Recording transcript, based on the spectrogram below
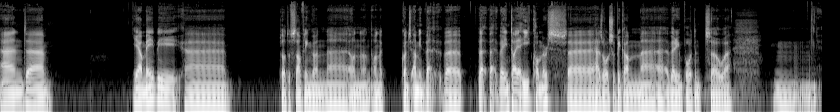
and um, yeah, maybe uh, sort of something on on on, on a. I mean, the, the the, the, entire e-commerce uh, has also become uh, very important. So, uh, mm,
